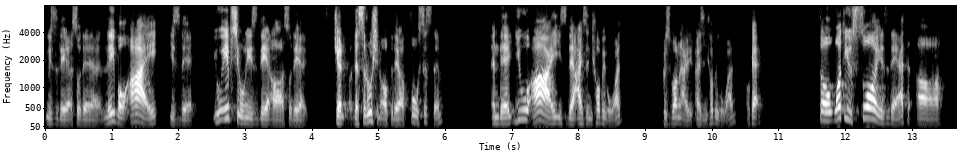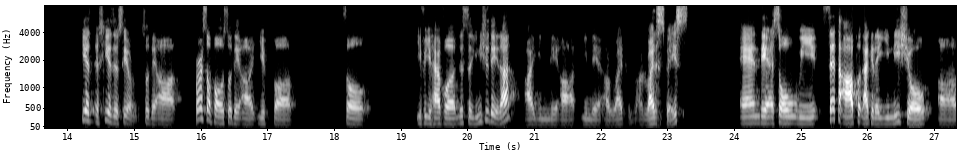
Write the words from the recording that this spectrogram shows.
with the so the label i is the u epsilon is the uh so the gen the solution of the full system and the UI is the isentropic one, corresponding isentropic one, okay? So what you saw is that, uh, here's, here's the theorem. So there are, first of all, so there are, if, uh, so if you have uh, this initial data uh, in the, uh, in the uh, right, uh, right space, and there, so we set up like the initial, uh,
